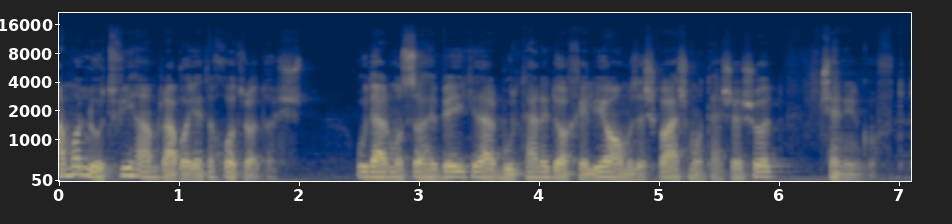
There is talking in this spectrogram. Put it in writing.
اما لطفی هم روایت خود را داشت. او در مصاحبه ای که در بولتن داخلی آموزشگاهش منتشر شد چنین گفت.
